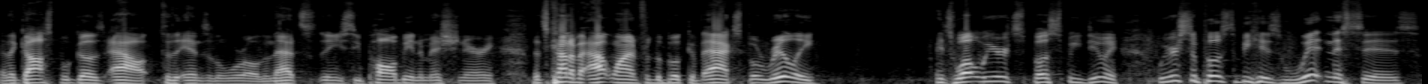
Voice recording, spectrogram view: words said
and the gospel goes out to the ends of the world. And that's, then you see Paul being a missionary. That's kind of an outline for the book of Acts, but really, it's what we are supposed to be doing. We are supposed to be his witnesses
